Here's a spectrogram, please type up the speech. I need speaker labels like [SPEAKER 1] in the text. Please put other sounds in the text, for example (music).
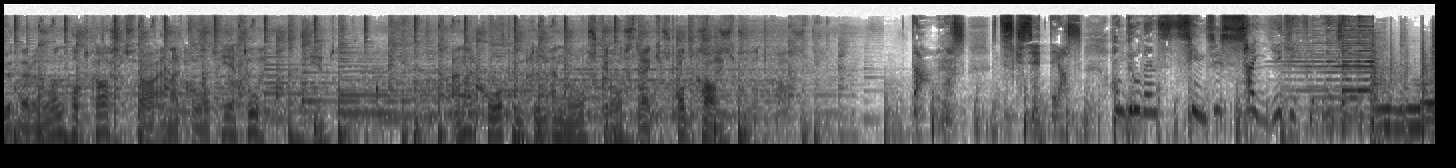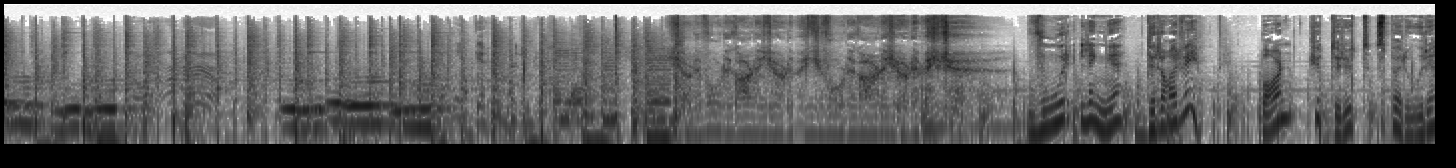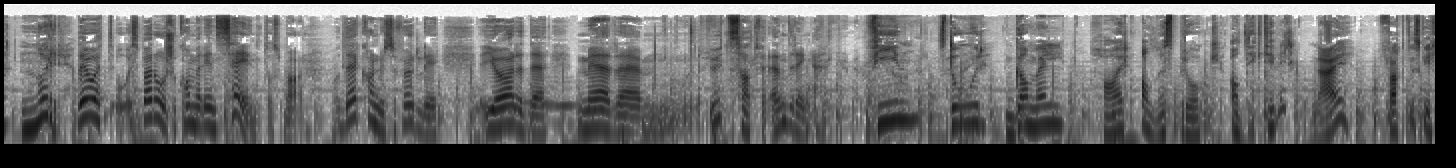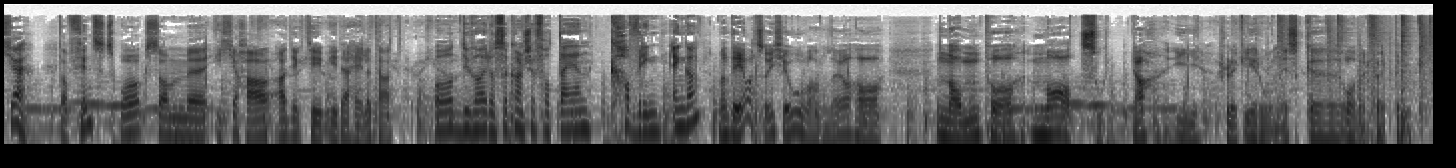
[SPEAKER 1] Du hører nå en podkast fra NRK P2. nrk.no-podkast.
[SPEAKER 2] Dæven, ass. Du skulle sett det, ass. Han dro den sinnssykt seige kickflipen, ikke sant?
[SPEAKER 3] Hvor lenge drar vi? Barn kutter ut spørreordet 'når'.
[SPEAKER 4] Det er jo et spørreord som kommer inn seint hos barn. Og det kan jo selvfølgelig gjøre det mer um, utsatt for endringer.
[SPEAKER 3] Fin, stor, gammel. Har alle språk adjektiver?
[SPEAKER 5] Nei, faktisk ikke. Det fins språk som eh, ikke har adjektiv i det hele tatt.
[SPEAKER 3] Og du har også kanskje fått deg en kavring en gang?
[SPEAKER 6] Men det er altså ikke uvanlig å ha navn på matsorter i slik ironisk eh, overført bruk.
